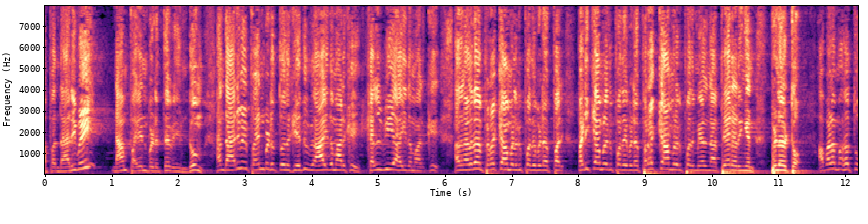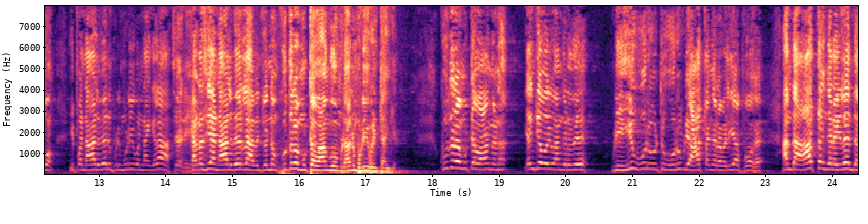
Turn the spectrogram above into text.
அப்ப அந்த அறிவை நாம் பயன்படுத்த வேண்டும். அந்த அறிவை பயன்படுத்துவதற்கு எது ஆயுதமா இருக்கு? கல்வி ஆயுதமா இருக்கு. அதனாலதான் பிறக்காமல் இருப்பதை விட படிக்காமல் இருப்பதை விட பிறக்காமல் இருப்பது மேல் நான் பேரறிஞன் பிளேட்டோ அவ்வளவு மகத்துவம். இப்ப நாலு பேர் இப்படி முடிவு பண்ணாங்களா. கடைசியா நாலு பேர்ல அவன் சொன்ன குதிரை முட்டை வாங்குவோம்டான்னு முடிவு பண்ணிட்டாங்க. குதிரை முட்டை வாங்கணும் எங்க போய் வாங்குறது? இப்படி ஊரு விட்டு ஊரு இப்படி ஆத்தங்கரை வழியா போக. அந்த ஆத்தங்கரையில இந்த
